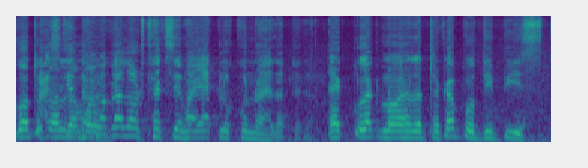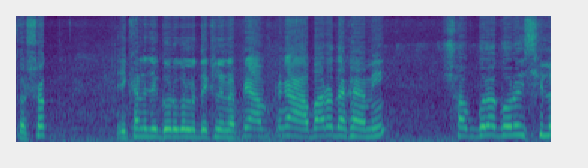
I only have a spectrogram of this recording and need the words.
কত ধামাকা লট থাকছে ভাই এক লক্ষ নয় হাজার টাকা। এক লাখ নয় হাজার টাকা প্রতি পিস দর্শক এখানে যে গরুগুলো দেখলেন আপনি আপনাকে আবারও দেখাই আমি। সবগুলো গরুই ছিল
